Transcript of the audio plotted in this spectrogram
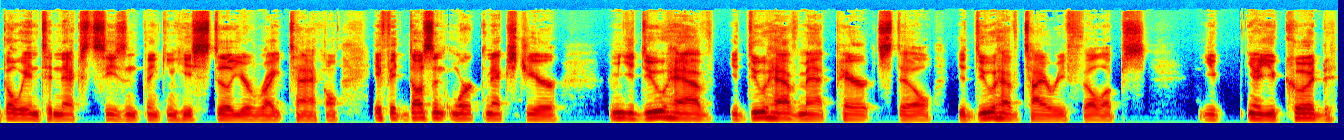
go into next season thinking he's still your right tackle. If it doesn't work next year, I mean, you do have you do have Matt Peart still. You do have Tyre Phillips. You you know you could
